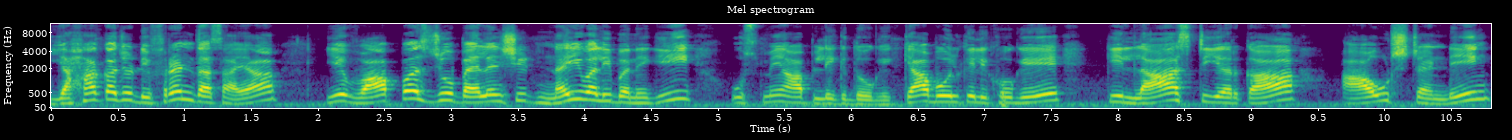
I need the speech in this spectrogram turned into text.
यहाँ का जो डिफरेंट दस आया, ये वापस जो बैलेंस शीट नई वाली बनेगी, उसमें आप लिख दोगे। क्या बोल के लिखोगे? कि लास्ट ईयर का आउटस्टैंडिंग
